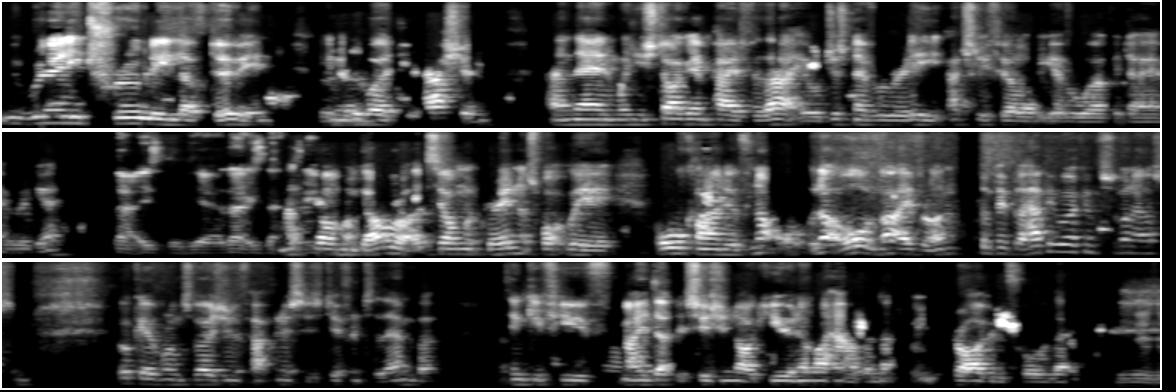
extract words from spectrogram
you really truly love doing. You know, the word your passion. And then when you start getting paid for that, it will just never really actually feel like you ever work a day ever again. That is the yeah. That is the. That's the ultimate goal, right? That's the ultimate dream. That's what we all kind of not not all, not everyone. Some people are happy working for someone else, and look, everyone's version of happiness is different to them. But I think if you've made that decision like you and I have, and that's what you're driving for, then mm-hmm.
